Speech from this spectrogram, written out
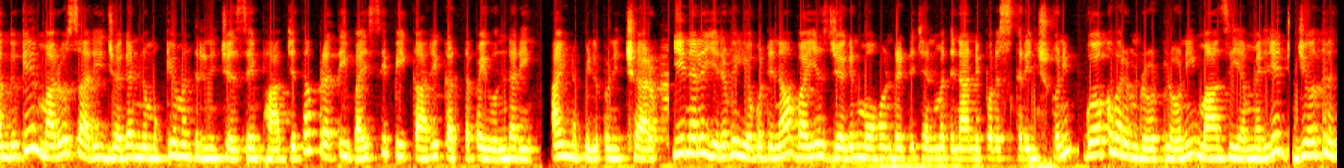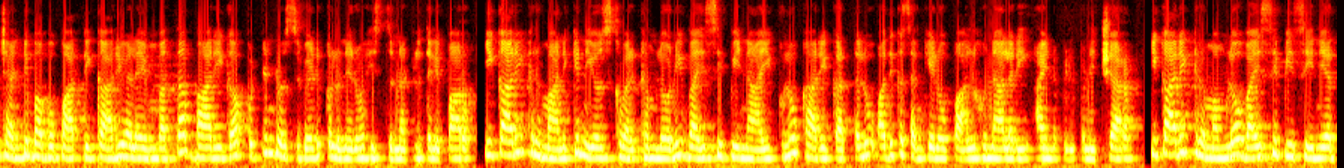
అందుకే మరోసారి జగన్ను ముఖ్యమంత్రిని చేసే బాధ్యత ప్రతి వైసీపీ కార్యకర్తపై ఉందని ఆయన పిలుపునిచ్చారు. ఈ నెల ఇరవై ఒకటిన వైఎస్ జగన్మోహన్ రెడ్డి జన్మదినాన్ని పురస్కరించుకుని గోకవరం రోడ్లోని మాజీ ఎమ్మెల్యే జ్యోతుల చంటిబాబు పార్టీ కార్యాలయం వద్ద భారీగా పుట్టినరోజు వేడుకలు నిర్వహిస్తున్నట్లు తెలిపారు. ఈ కార్యక్రమానికి నియోజకవర్గంలోని వైసీపీ నాయకులు కార్యకర్తలు అధిక సంఖ్యలో పాల్గొనాలని ఆయన పిలుపునిచ్చారు. ఈ కార్యక్రమంలో వైసీపీ సీనియర్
